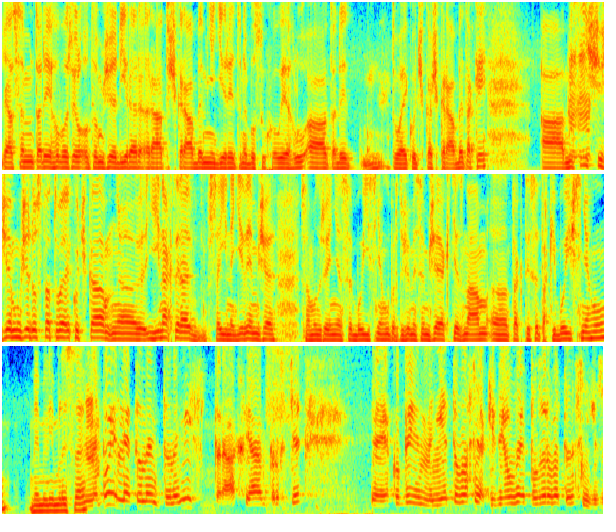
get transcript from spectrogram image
Já jsem tady hovořil o tom, že Dýrer rád škrábe mědirit nebo suchou jehlu a tady tvoje kočka škrábe taky. A myslíš, že může dostat tvoje kočka eh, jinak, které se jí nedivím, že samozřejmě se bojí sněhu, protože myslím, že jak tě znám, eh, tak ty se taky bojíš sněhu? Nemilím-li se? Nebojím, ne, to, ne, to není strach, já prostě eh, jakoby mě to vlastně taky vyhovuje pozorovat ten sníh z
